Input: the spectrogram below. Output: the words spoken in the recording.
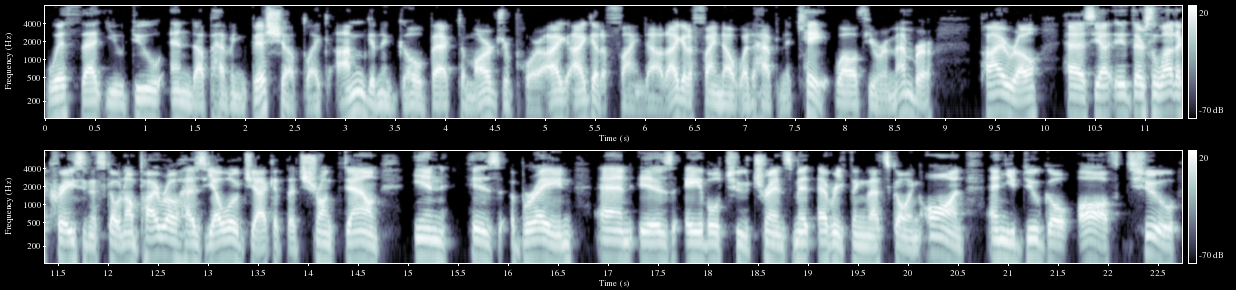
with that, you do end up having Bishop. Like, I'm going to go back to Madripoor. I, I got to find out. I got to find out what happened to Kate. Well, if you remember, Pyro has, yeah, it, there's a lot of craziness going on. Pyro has Yellow Jacket that shrunk down in his brain and is able to transmit everything that's going on. And you do go off to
